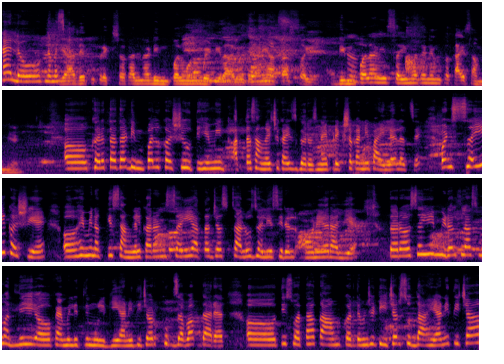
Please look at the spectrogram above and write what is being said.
हॅलो नमस्कार. याआधी तू प्रेक्षकांना डिम्पल म्हणून भेटीला आली होती. आणि आता सई. डिम्पल आणि सई मध्ये नेमकं काय साम्य आहे? खरं तर आता डिम्पल कशी होती हे मी आत्ता सांगायची काहीच गरज नाही. प्रेक्षकांनी पाहिलेलंच आहे. पण सई कशी आहे हे मी नक्कीच सांगेल. कारण सई आता जस्ट चालूच झाली आहे सिरियल ऑन एअर आली आहे. तर सई ही मिडल क्लासमधली फॅमिलीतली मुलगी आणि तिच्यावर खूप जबाबदाऱ्या आहेत. ती स्वतः काम करते. म्हणजे टीचरसुद्धा आहे आणि तिच्या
